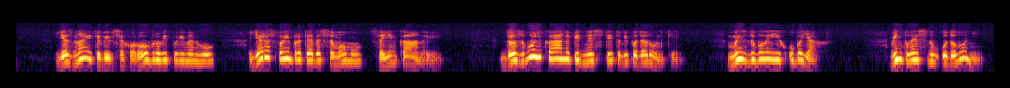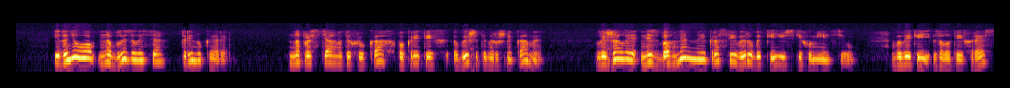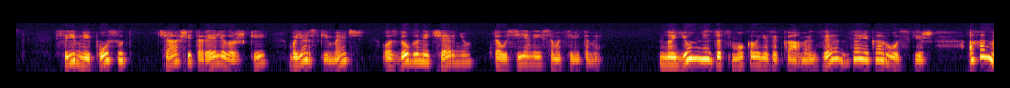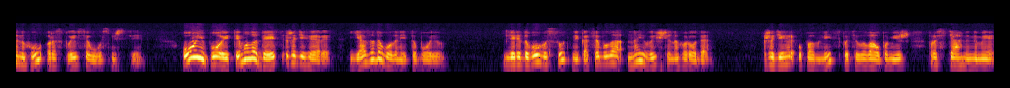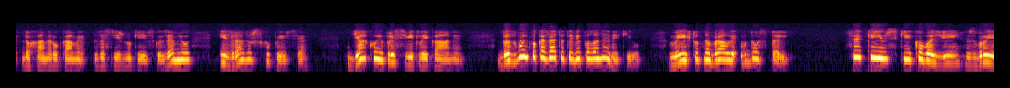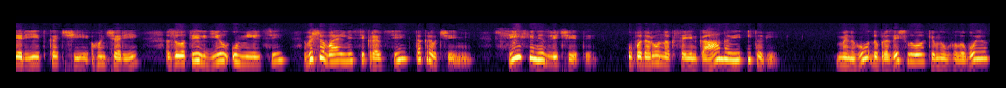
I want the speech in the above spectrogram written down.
Я знаю тебе все хоробро, відповів Менгу. Я розповім про тебе самому Саїн Каанові. Дозволь, Каане, піднести тобі подарунки. Ми здобули їх у боях. Він плеснув у долоні, і до нього наблизилися три нукери. На простягнутих руках, покритих вишитими рушниками, лежали незбагненної краси вироби київських умільців, великий золотий хрест, срібний посуд, чаші, тарелі, ложки, боярський меч, оздоблений черню та усіяний самоцвітами. Нойонни зацмокали язиками. Дзе-дзе, яка розкіш, а хан Менгу розплився в усмішці. Ой бой, ти молодець, Жадігере, я задоволений тобою. Для рядового сотника це була найвища нагорода. Жадігер упав ниць, поцілував поміж простягненими до хана руками засніжну київську землю і зразу ж схопився. Дякую, присвітлий Каане. Дозволь показати тобі полонеників. Ми їх тут набрали вдосталь. Це київські ковалі, зброярі, ткачі, гончарі, золотих діл умільці, вишивальниці, кравці та кравчині. Всіх і не злічити. У подарунок Саїнкаанові і тобі. Менгу доброзичливо кивнув головою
